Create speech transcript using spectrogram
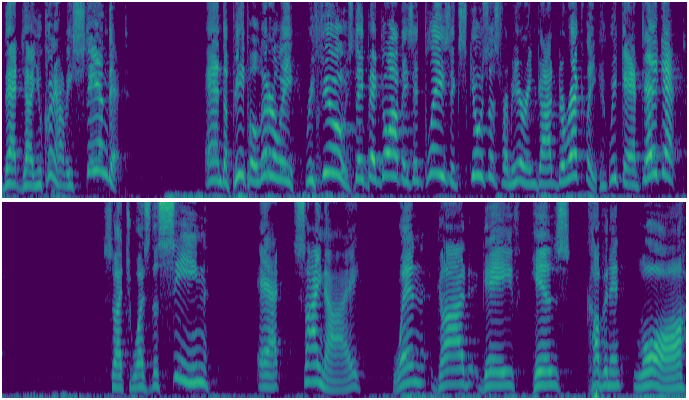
that uh, you couldn't hardly stand it. And the people literally refused. They begged off. They said, Please excuse us from hearing God directly. We can't take it. Such was the scene at Sinai when God gave his covenant law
